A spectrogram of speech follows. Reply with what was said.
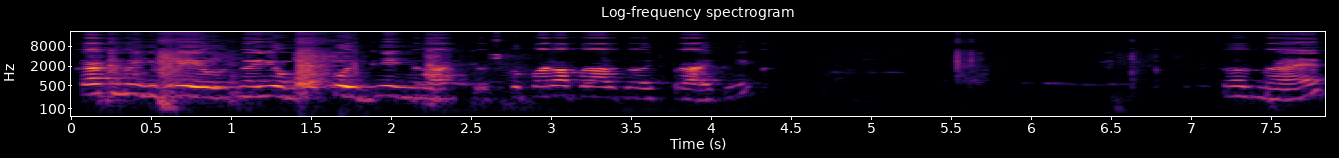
Как мы, евреи, узнаем, какой день у нас, что пора праздновать праздник? Кто знает?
